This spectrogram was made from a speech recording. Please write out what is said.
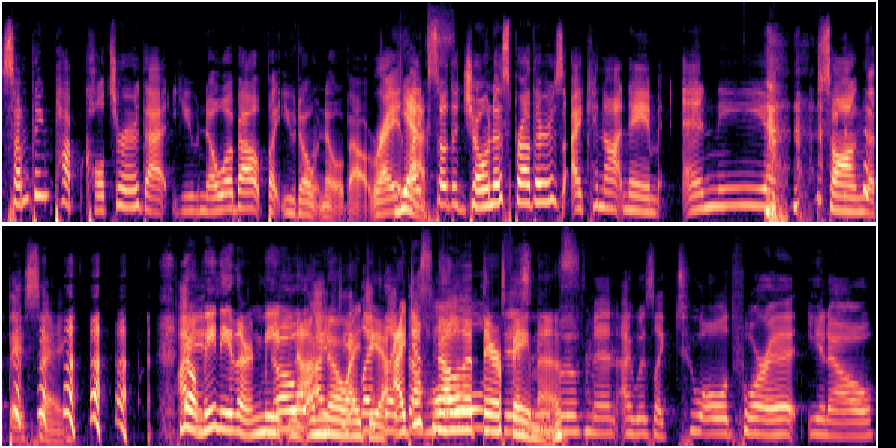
something pop culture that you know about but you don't know about, right? Like so the Jonas Brothers, I cannot name any song that they sang. no I- me neither and me no, no idea, Like- like i just know that they're Disney famous Movement. I was like too old for it, you know.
